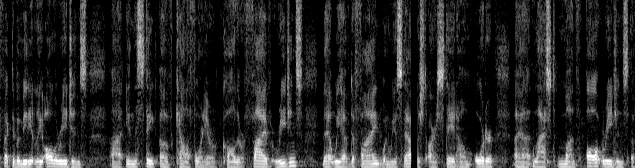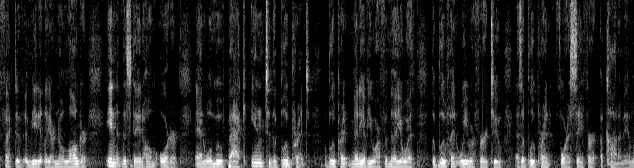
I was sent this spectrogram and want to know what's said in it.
Effective immediately, all the regions uh, in the state of California. Recall there are five regions that we have defined when we established our stay at home order uh, last month. All regions effective immediately are no longer in the stay at home order and will move back into the blueprint. A blueprint many of you are familiar with, the blueprint we refer to as a blueprint for a safer economy.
